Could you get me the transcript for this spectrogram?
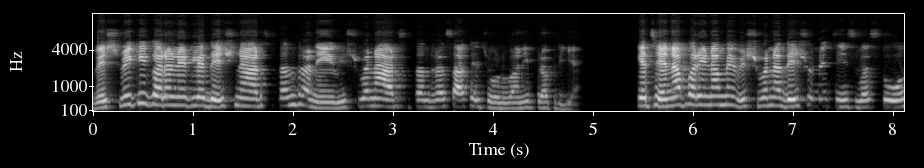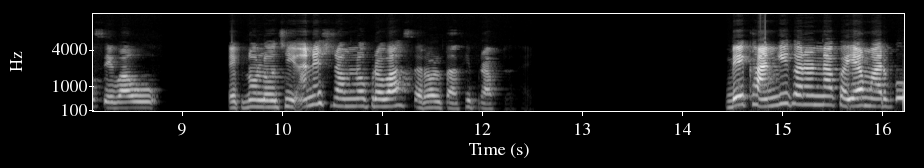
વૈશ્વિકીકરણ એટલે દેશના અર્થતંત્રને વિશ્વના અર્થતંત્ર સાથે જોડવાની પ્રક્રિયા, કે જેના પરિણામે વિશ્વના દેશોને ચીજ વસ્તુઓ સેવાઓ, ટેકનોલોજી અને શ્રમનો પ્રવાહ સરળતાથી પ્રાપ્ત થાય. બે ખાનગીકરણના કયા માર્ગો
